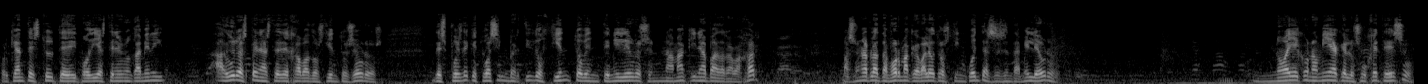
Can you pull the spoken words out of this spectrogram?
porque antes tú te podías tener un camión y a duras penas te dejaba 200 euros, después de que tú has invertido 120.000 euros en una máquina para trabajar más una plataforma que vale otros 50, 60 mil euros. No hay economía que lo sujete eso.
